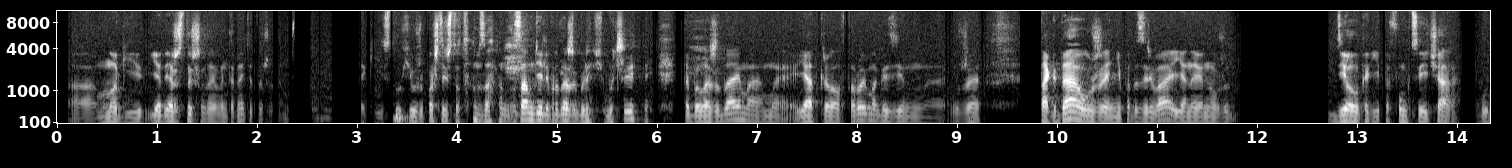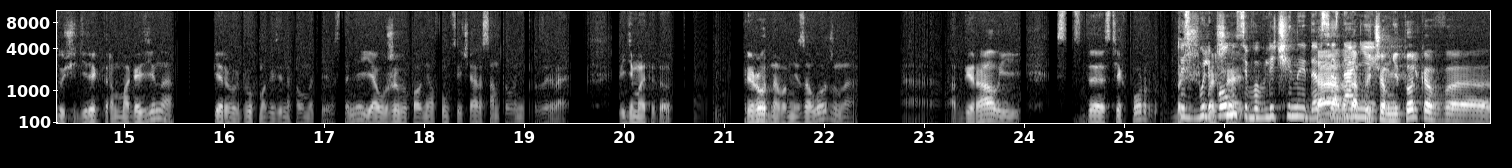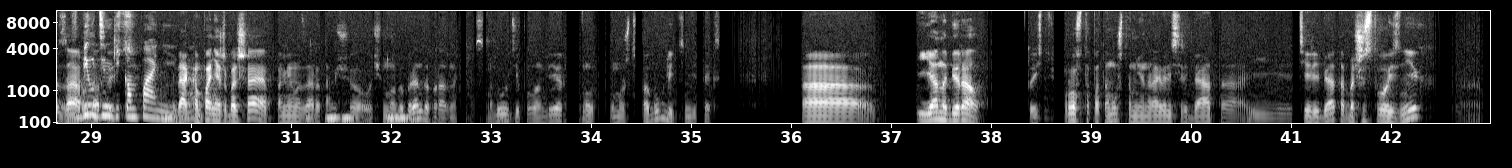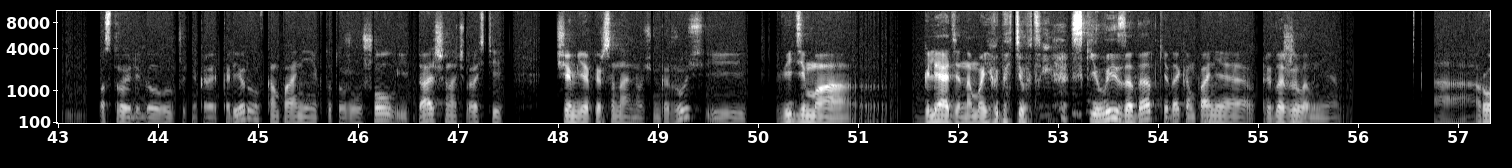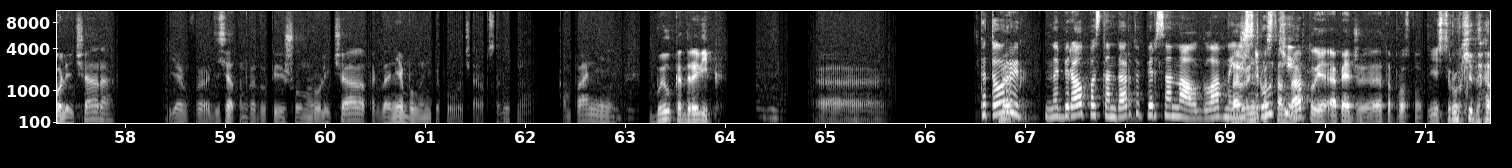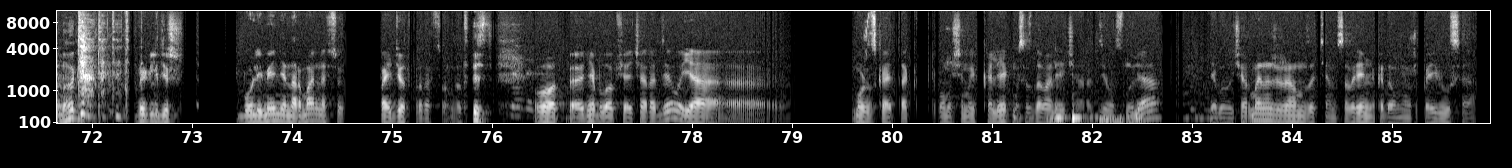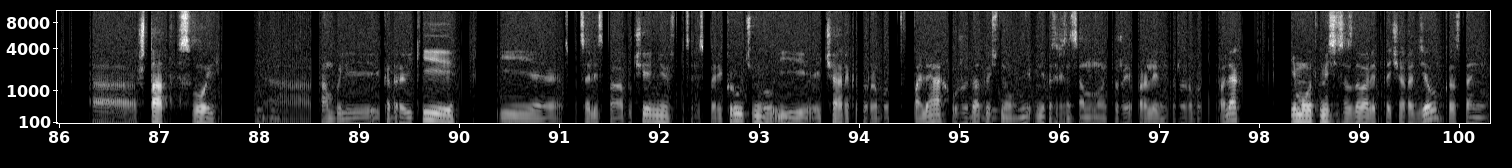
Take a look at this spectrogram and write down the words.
А, многие, я даже слышал да, в интернете тоже, там, такие слухи уже пошли, что там на самом деле продажи были очень большие. Это было ожидаемо. Мы, я открывал второй магазин э, уже тогда, уже не подозревая, я, наверное, уже делал какие-то функции HR. Будучи директором магазина, первых двух магазинов в Алмате и в Астане, я уже выполнял функции HR, сам того не подозревая. Видимо, это, природно во мне заложено, отбирал и с, да, с тех пор... То больш, есть были большая... полностью вовлечены да, да, в создание... Да, да, причем не только в Zara. В билдинге да, есть, компании. Да, да, компания же большая, помимо Zara там еще очень много брендов разных, Смоду, типа Ламбер, ну, вы можете погуглить, Inditex. А, и я набирал, то есть просто потому, что мне нравились ребята, и те ребята, большинство из них э, построили головокружительную карьеру в компании, кто-то уже ушел и дальше начал расти, чем я персонально очень горжусь. И, видимо, глядя на мои вот эти вот скиллы, задатки, да, компания предложила мне а, роль HR. Я в 2010 году перешел на роль HR, тогда не было никакого HR абсолютно в компании. Был кадровик. Э, Который да. набирал по стандарту персонал. Главное, Даже есть не руки. по стандарту, опять же, это просто вот есть руки, да, ноги. Да, да, да. Выглядишь более-менее нормально, все пойдет продавцом. Да? То есть, да, да. вот, э, не было вообще HR-отдела. Я, э, можно сказать так, при помощи моих коллег мы создавали HR-отдел с нуля. Я был HR-менеджером, затем со временем, когда у меня уже появился э, штат свой, там были и кадровики, и специалист по обучению, специалист по рекрутингу, и HR, которые работают в полях уже, да, то есть, ну, непосредственно со мной тоже, я параллельно тоже работаю в полях. И мы вот вместе создавали этот HR-отдел в Казахстане,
